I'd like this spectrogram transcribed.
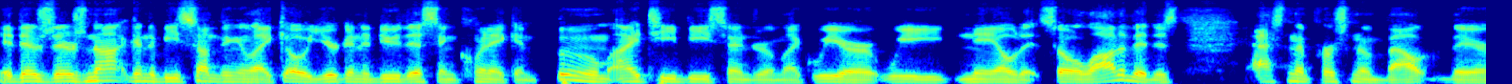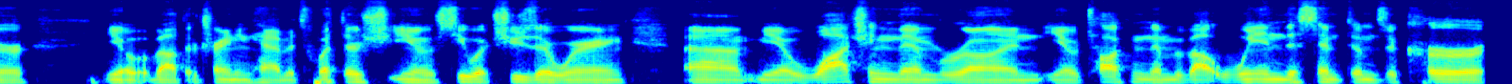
it, there's there's not going to be something like oh you're going to do this in clinic and boom ITB syndrome like we are we nailed it. So a lot of it is asking the person about their you know about their training habits what they're you know see what shoes they're wearing um, you know watching them run you know talking to them about when the symptoms occur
